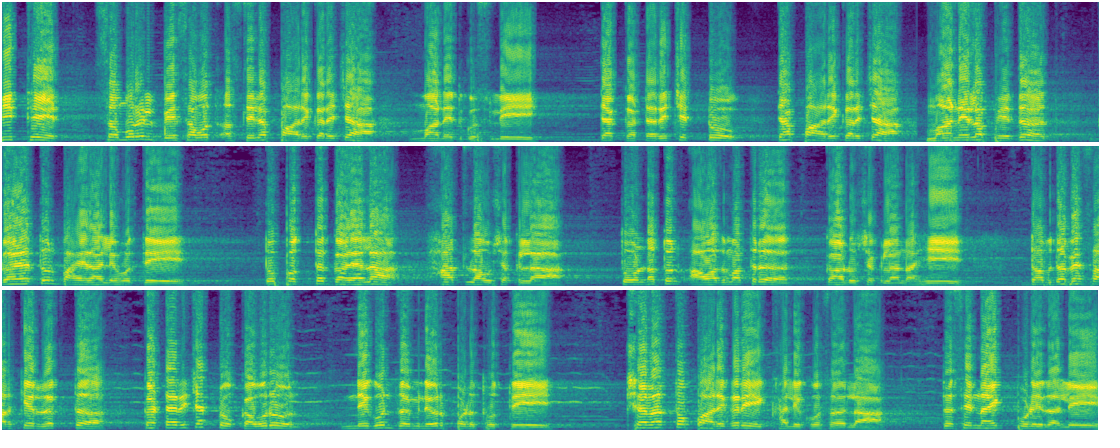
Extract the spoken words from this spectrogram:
ती थेट समोरील बेसावत असलेल्या पहारेकऱ्याच्या मानेत घुसली. त्या कटारीचे टोक त्या पहारेकऱ्याच्या मानेला भेदत गळ्यातून बाहेर आले होते. तो फक्त गळ्याला हात लावू शकला. तोंडातून आवाज मात्र काढू शकला नाही. धबधब्यासारखे रक्त कटारीच्या टोकावरून निघून जमिनीवर पडत होते. क्षणात तो पारेकरी खाली कोसळला. तसे नाईक पुढे झाले.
